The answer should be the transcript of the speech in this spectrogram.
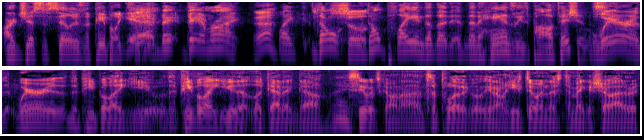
are just as silly as the people like, yeah, da- damn right. Yeah. Like, don't So- don't play into the into the hands of these politicians. Where are the, where are the people like you, the people like you that look at it and go, I see what's going on. It's a political, you know, he's doing this to make a show out of it.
